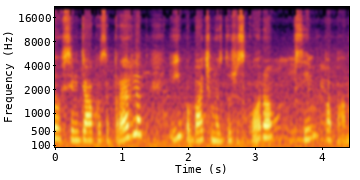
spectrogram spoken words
Всім дякую за перегляд і побачимось дуже скоро. Всім па-па!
